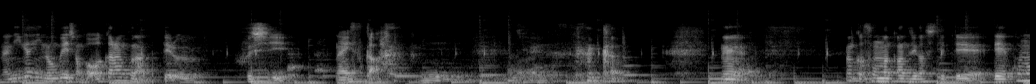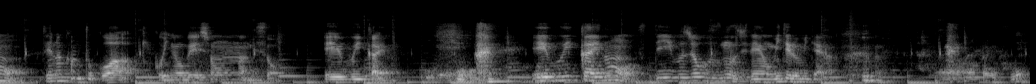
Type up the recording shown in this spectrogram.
何がイノベーションか分からなくなってる節ないっすか？うん。なんかねなんかそんな感じがしててでこのゼナ監督は結構イノベーションなんですよ。AV 界の。AV 界のスティーブ・ジョブズの自伝を見てるみたいな。あーわかりますね。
